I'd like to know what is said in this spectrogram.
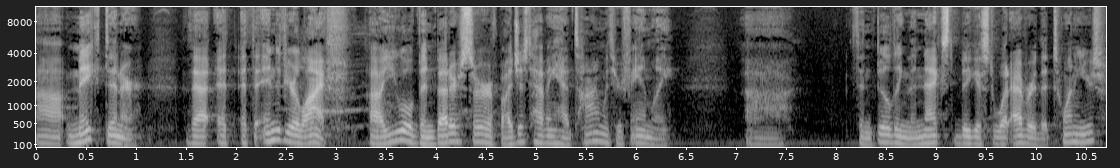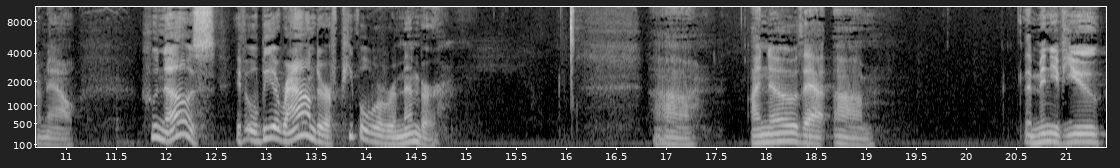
uh, make dinner that at, at, the end of your life, uh, you will have been better served by just having had time with your family uh, than building the next biggest whatever that 20 years from now, who knows if it will be around or if people will remember. Uh, I know that, um, that many of you,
